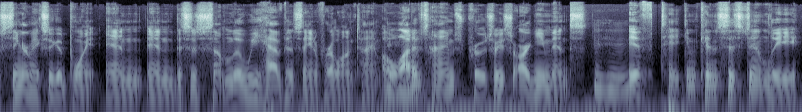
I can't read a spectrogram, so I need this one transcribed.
Singer makes a good point, and and this is something that we have been saying for a long time. A mm-hmm. lot of times, pro-choice arguments, mm-hmm. if taken consistently,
